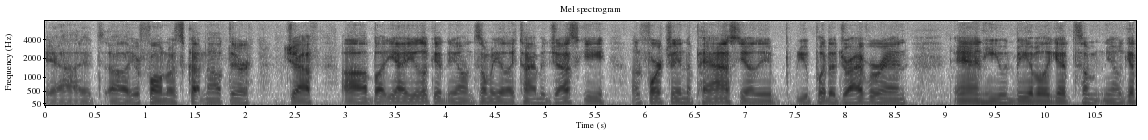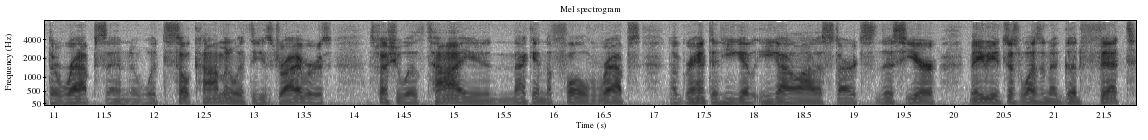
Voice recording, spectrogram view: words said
Yeah, it uh, your phone was cutting out there, Jeff. Uh, but yeah, you look at you know somebody like Ty Majeski. Unfortunately, in the past, you know, they, you put a driver in, and he would be able to get some you know get the reps. And what's so common with these drivers, especially with Ty, you're not getting the full reps. Now, granted, he get he got a lot of starts this year. Maybe it just wasn't a good fit.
